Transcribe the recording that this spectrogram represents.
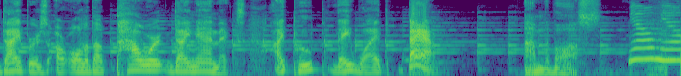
Diapers are all about power dynamics. I poop, they wipe, bam! I'm the boss. Meow meow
